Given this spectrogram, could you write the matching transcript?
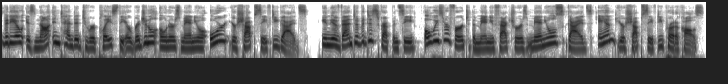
video is not intended to replace the original owner's manual or your shop safety guides. In the event of a discrepancy, always refer to the manufacturer's manuals, guides, and your shop safety protocols.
